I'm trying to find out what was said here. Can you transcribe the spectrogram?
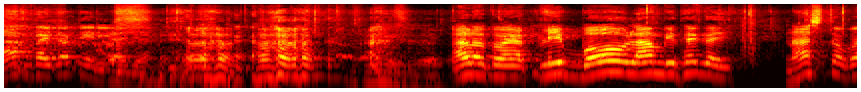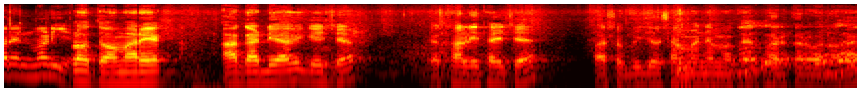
રામભાઈ ટકી રહ્યા છે હાલો તો આ ક્લિપ બહુ લાંબી થઈ ગઈ. નાસ્તો કરીને મળીએ. હાલો તો અમારે એક આ ગાડી આવી ગઈ છે. એ ખાલી થઈ છે. પાછો બીજો સામાન એમાં ફેરફાર કરવાનો છે.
